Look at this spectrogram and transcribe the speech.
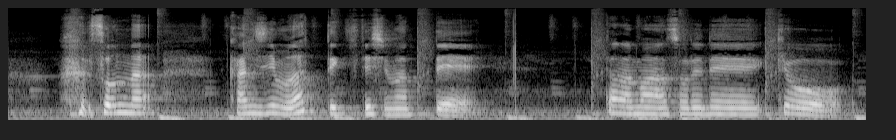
う そんな感じにもなってきてしまってただまあそれで今日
